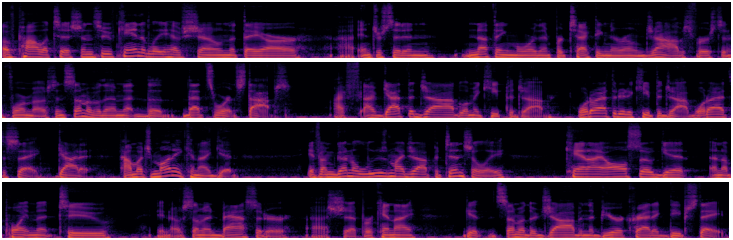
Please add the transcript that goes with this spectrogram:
of politicians who candidly have shown that they are uh, interested in nothing more than protecting their own jobs first and foremost. And some of them that the that's where it stops. I've, I've got the job. Let me keep the job. What do I have to do to keep the job? What do I have to say? Got it. How much money can I get? If I'm going to lose my job potentially, can I also get an appointment to, you know, some ambassadorship, or can I get some other job in the bureaucratic deep state?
